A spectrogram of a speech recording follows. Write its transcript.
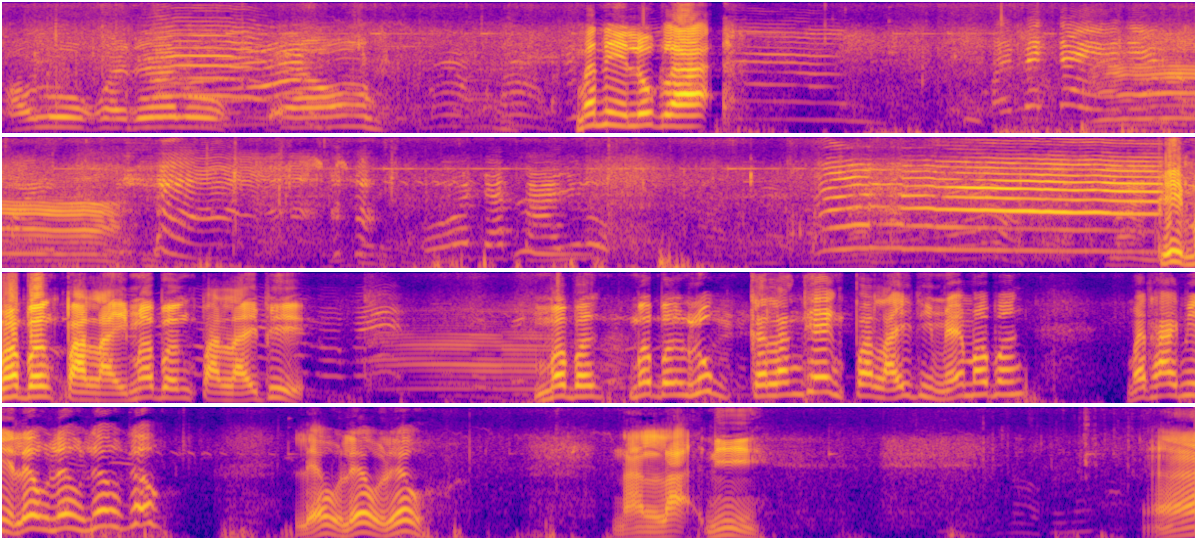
เอาลูกไว้เด้อลูกเอวมันนี่ลูกละ พี่มาเบิ้งปลาไหลมาเบิ้งปลาไหลพี่ มาเบิ้งมาเบิ้งลูกกำลังแท่งปลาไหลที่แม่มาเบิ้งมาทางนี้เร็วเร็วเร็วเร็วเร็วเร็วเร็วนั่นละนี่อ่า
